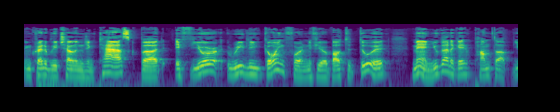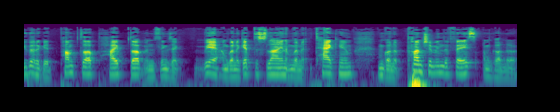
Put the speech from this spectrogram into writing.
incredibly challenging task. But if you're really going for it, and if you're about to do it, man, you gotta get pumped up. You gotta get pumped up, hyped up, and things like, yeah, I'm gonna get this lion. I'm gonna attack him. I'm gonna punch him in the face. I'm gonna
